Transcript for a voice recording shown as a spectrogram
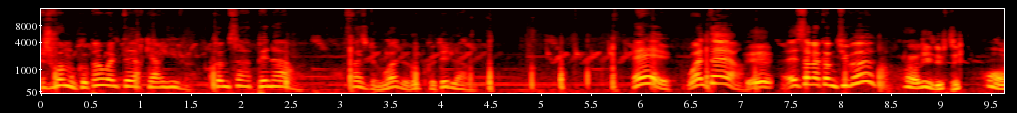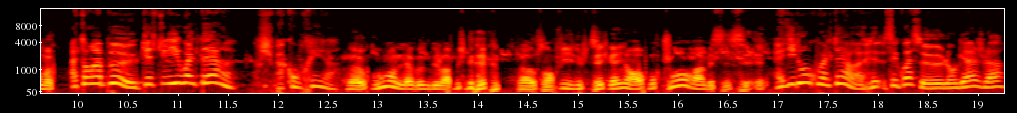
Je vois mon copain Walter qui arrive, comme ça, peinard, en face de moi, de l'autre côté de la rue. Hé, Walter Eh, Eh, Ça va comme tu veux allez, tu sais... Oh, ma... Attends un peu, qu'est-ce que tu dis, Walter J'ai pas compris là. euh, Comment on l'a vendu de la... Ah, On s'en fiche, tu sais, gagnant, bonjour, hein, mais c'est... c'est- Eh, dis donc, Walter, c'est quoi ce langage là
